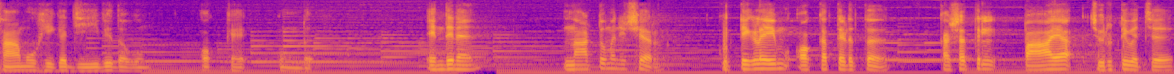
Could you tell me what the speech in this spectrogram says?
സാമൂഹിക ജീവിതവും ഒക്കെ ഉണ്ട്. എന്തിന്? നാട്ടുമനുഷ്യർ കുട്ടികളെയും ഒക്കത്തെടുത്ത് കഷത്തിൽ പായ ചുരുട്ടിവെച്ച്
